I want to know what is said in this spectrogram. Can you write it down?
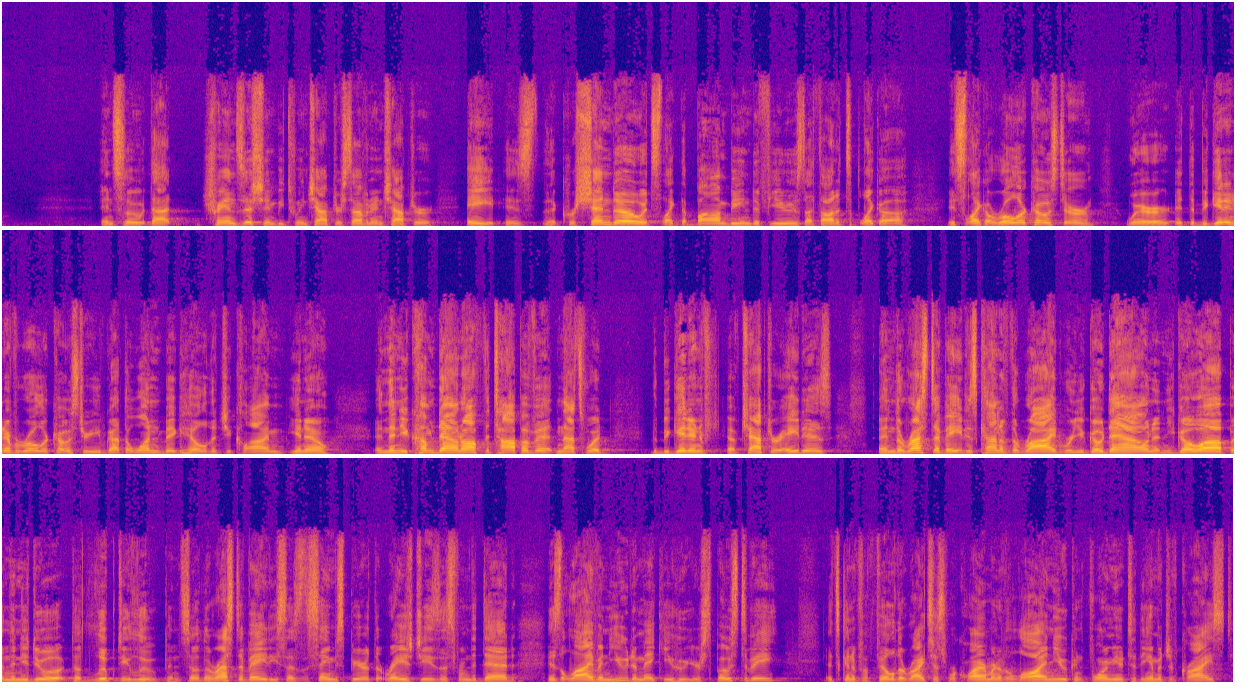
And so that transition between chapter 7 and chapter 8 is the crescendo. It's like the bomb being diffused. I thought it's like a it's like a roller coaster where at the beginning of a roller coaster you've got the one big hill that you climb, you know, and then you come down off the top of it, and that's what the beginning of, of chapter 8 is. And the rest of eight is kind of the ride where you go down and you go up and then you do a, the loop de loop. And so the rest of eight, he says, the same spirit that raised Jesus from the dead is alive in you to make you who you're supposed to be. It's going to fulfill the righteous requirement of the law in you, conform you to the image of Christ.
